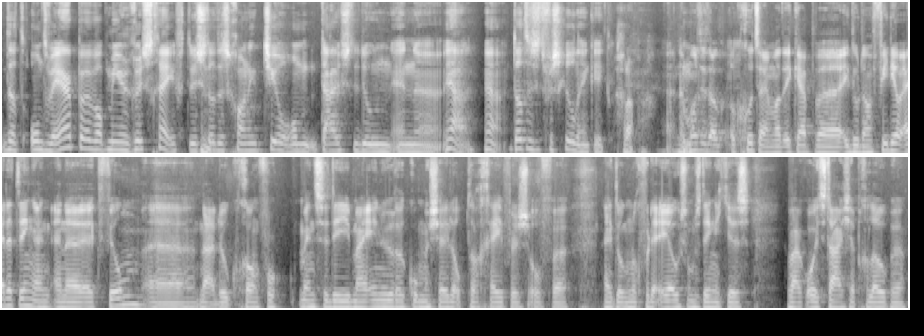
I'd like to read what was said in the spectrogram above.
dat ontwerpen wat meer rust geeft. Dus Hm. dat is gewoon chill om thuis te doen. En eh, ja, ja, dat is het verschil, denk ik. Grappig. Ja, dan moet het ook, ook goed zijn, want ik, heb, eh, ik doe dan video-editing en, en eh, ik film. Eh, nou, dat doe ik gewoon voor mensen die mij inhuren, commerciële opdrachtgevers. Of eh, nou, ik doe ook nog voor de EO soms dingetjes, waar ik ooit stage heb gelopen.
